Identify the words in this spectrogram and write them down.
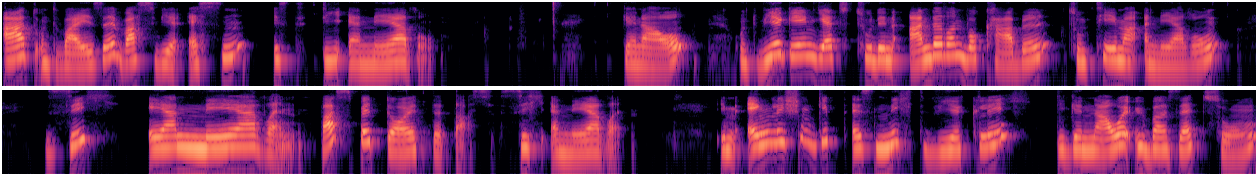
Art und Weise, was wir essen, ist die Ernährung. Genau. Und wir gehen jetzt zu den anderen Vokabeln zum Thema Ernährung. Sich ernähren. Was bedeutet das? Sich ernähren. Im Englischen gibt es nicht wirklich die genaue Übersetzung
